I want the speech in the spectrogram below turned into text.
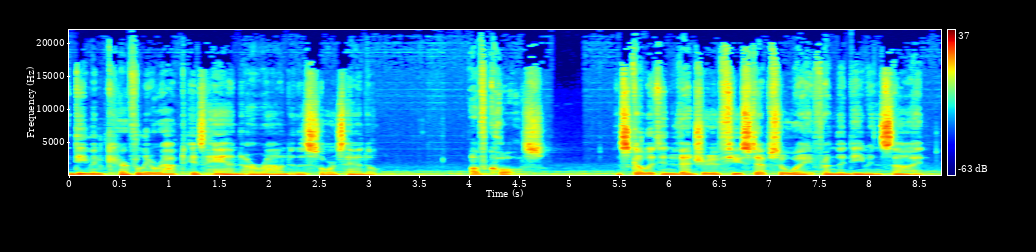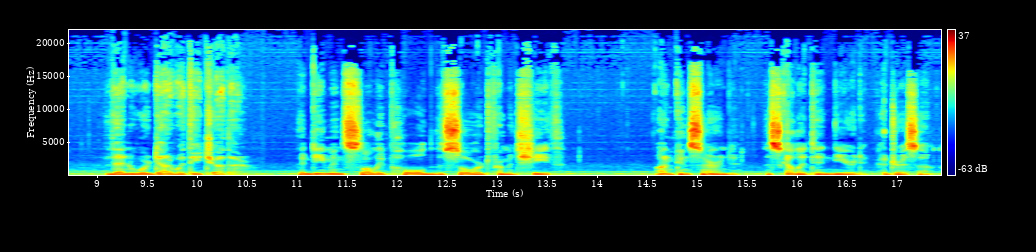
The demon carefully wrapped his hand around the sword's handle. Of course. The skeleton ventured a few steps away from the demon's side. Then we're done with each other. The demon slowly pulled the sword from its sheath. Unconcerned, the skeleton neared Cadrissa.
